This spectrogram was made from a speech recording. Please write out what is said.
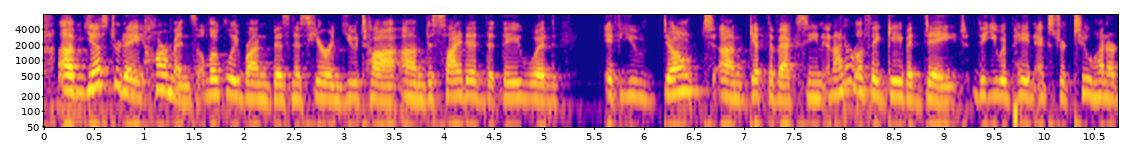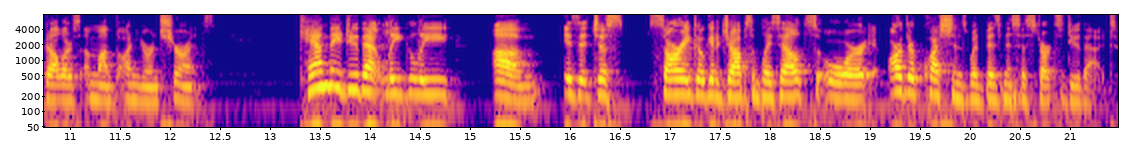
um, yesterday, Harmon's, a locally run business here in Utah, um, decided that they would, if you don't um, get the vaccine, and I don't know if they gave a date, that you would pay an extra $200 a month on your insurance. Can they do that legally? Um, is it just, sorry, go get a job someplace else? Or are there questions when businesses start to do that?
